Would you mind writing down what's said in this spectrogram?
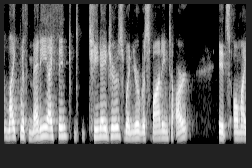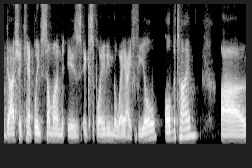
like with many, I think, teenagers, when you're responding to art, it's oh my gosh, I can't believe someone is explaining the way I feel all the time. Uh,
